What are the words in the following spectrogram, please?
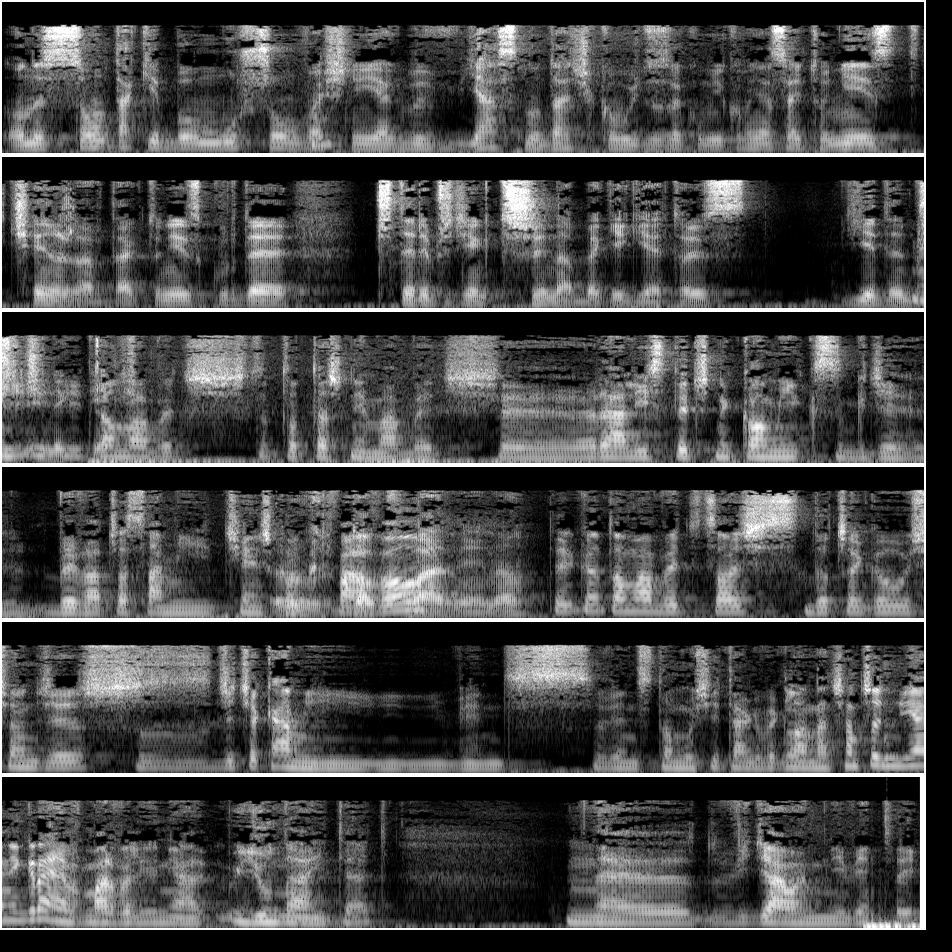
One są takie, bo muszą właśnie jakby jasno dać komuś do zakomunikowania. Słuchaj, to nie jest ciężar, tak? To nie jest, kurde, 4,3 na BGG. To jest 1,5. I, to ma być, to, to, też nie ma być e, realistyczny komiks, gdzie bywa czasami ciężko krwawo. Dokładnie, no. Tylko to ma być coś, do czego usiądziesz z dzieciakami, więc, więc to musi tak wyglądać. Znaczy, ja nie grałem w Marvel United. E, widziałem mniej więcej,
